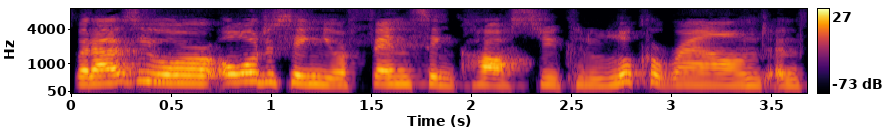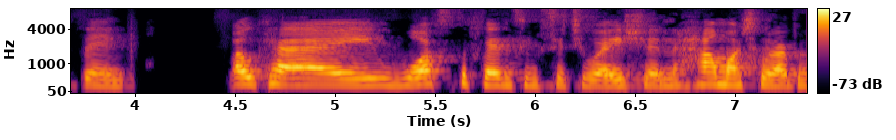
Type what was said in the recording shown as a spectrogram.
But as you're auditing your fencing costs, you can look around and think, okay, what's the fencing situation? How much would I be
